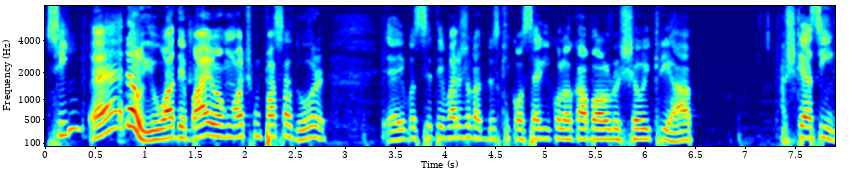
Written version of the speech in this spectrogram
Sim, é, não. E o Adebayo é um ótimo passador. E aí você tem vários jogadores que conseguem colocar a bola no chão e criar. Acho que é assim.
